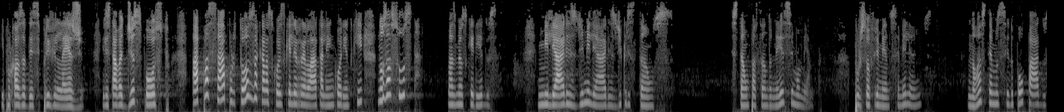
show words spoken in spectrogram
E por causa desse privilégio, ele estava disposto a passar por todas aquelas coisas que ele relata ali em Corinto, que nos assusta. Mas, meus queridos, milhares de milhares de cristãos estão passando nesse momento por sofrimentos semelhantes. Nós temos sido poupados,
